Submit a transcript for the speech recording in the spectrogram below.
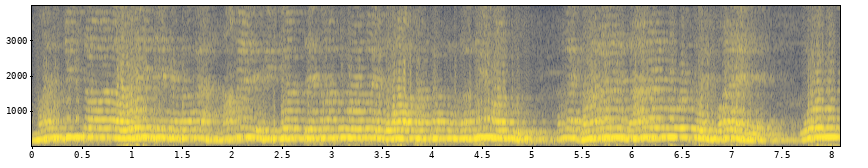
માનસિક વાળા હોય છે કે તમે સામે રિઝલ્ટ દેખાતું હોય તો દવા ખાતરનું નથી મળતું અને ઘણાને ના આવ્યું હોય તો મળે છે. એવું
